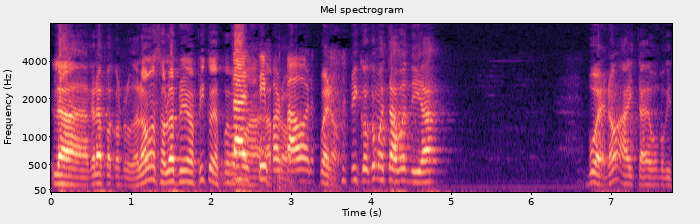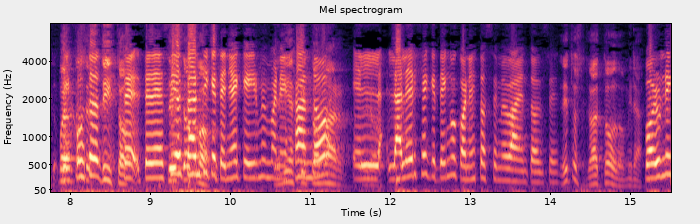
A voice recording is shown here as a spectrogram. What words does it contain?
la grapa con ruda. Lo vamos a hablar primero a Pico y después Dale, vamos a sí, a por probar. favor. Bueno, Pico, ¿cómo estás? Buen día. Bueno, ahí está un poquito. Bueno, justo entonces, listo. te, te decía toco. Santi que tenía que irme Tenías que manejando. tomar, El- la alergia que tengo con esto se me va entonces. Esto se te va todo, mira. Por un Lo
